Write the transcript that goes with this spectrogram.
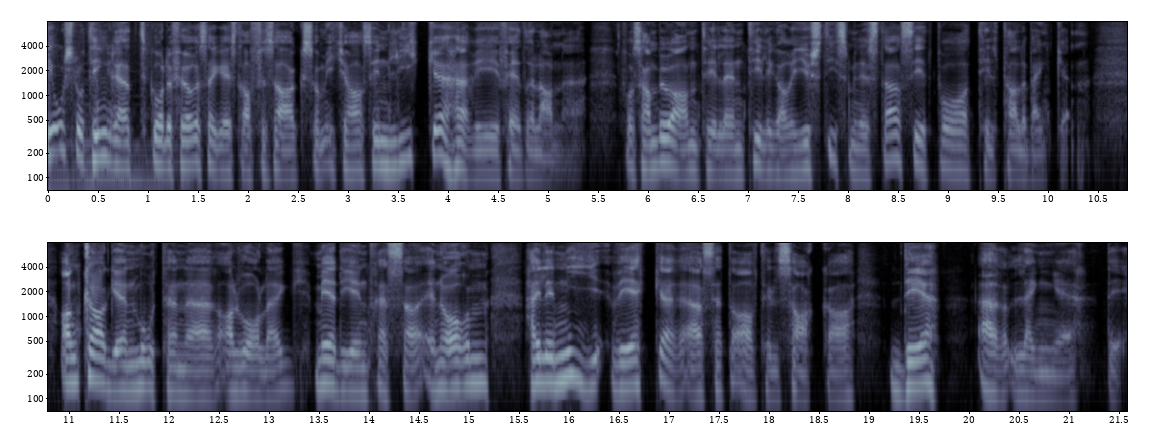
I Oslo tingrett går det føre seg ei straffesak som ikke har sin like her i fedrelandet. For samboeren til en tidligere justisminister sitter på tiltalebenken. Anklagen mot henne er alvorlig, medieinteressen enorm. Hele ni veker er satt av til saka. Det er lenge, det.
